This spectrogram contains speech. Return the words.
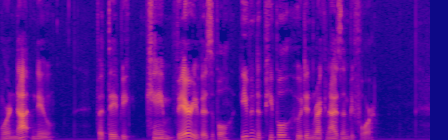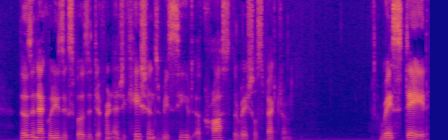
were not new, but they became very visible even to people who didn't recognize them before. Those inequities expose the different educations received across the racial spectrum. Race stayed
